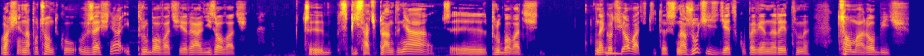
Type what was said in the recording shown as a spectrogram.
właśnie na początku września i próbować je realizować? Czy spisać plan dnia, czy próbować negocjować, czy też narzucić dziecku pewien rytm, co ma robić,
